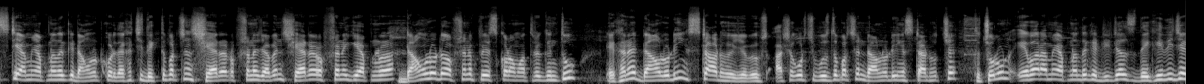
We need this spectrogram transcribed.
রিলসটি আমি আপনাদেরকে ডাউনলোড করে দেখাচ্ছি। দেখতে পাচ্ছেন শেয়ারের অপশানে যাবেন। শেয়ারের অপশানে গিয়ে আপনারা ডাউনলোড অপশানে প্রেস করা মাত্র কিন্তু এখানে ডাউনলোডিং স্টার্ট হয়ে যাবে। আশা করছি বুঝতে পারছেন ডাউনলোডিং স্টার্ট হচ্ছে। তো চলুন, এবার আমি আপনাদেরকে ডিটেলস দেখিয়ে দিই যে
